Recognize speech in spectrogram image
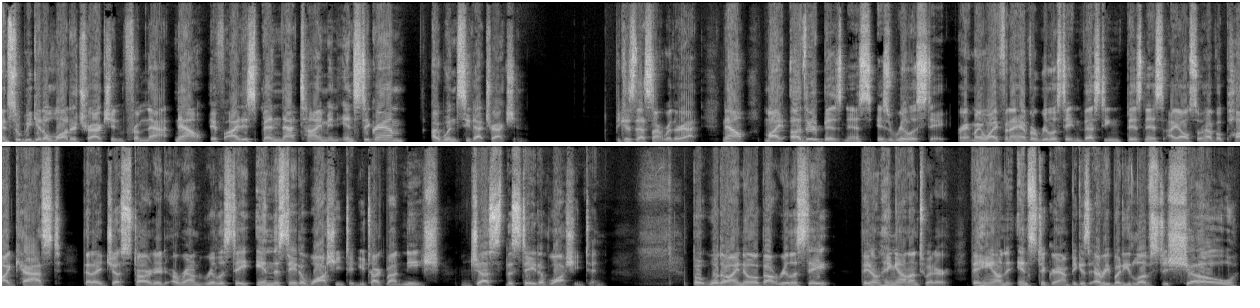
And so we get a lot of traction from that. Now, if I just spend that time in Instagram, I wouldn't see that traction because that's not where they're at. Now, my other business is real estate, right? My wife and I have a real estate investing business. I also have a podcast that I just started around real estate in the state of Washington. You talk about niche, just the state of Washington. But what do I know about real estate? They don't hang out on Twitter. They hang out on Instagram because everybody loves to show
